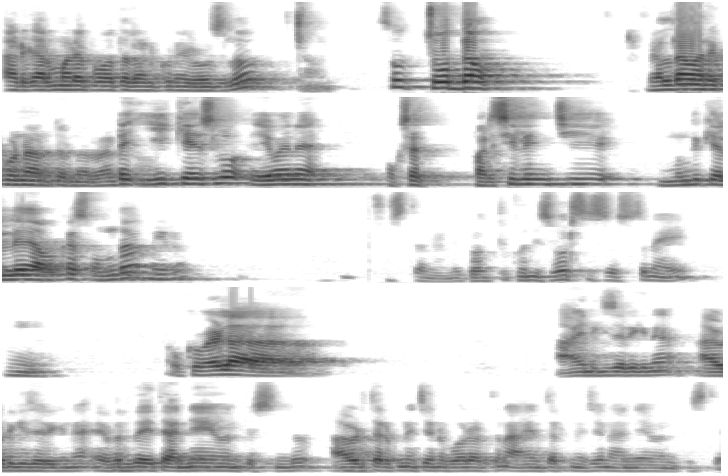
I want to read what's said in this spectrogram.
ఆడికి అరమడే పోతాడు అనుకునే రోజులో. సో చూద్దాం వెళ్దాం అనుకుని అంటున్నారు అంటే ఈ కేసులో ఏమైనా ఒకసారి పరిశీలించి ముందుకు వెళ్ళే అవకాశం ఉందా మీరు చూస్తానండి కొంత కొన్ని సోర్సెస్ వస్తున్నాయి. ఒకవేళ ఆయనకి జరిగిన ఆవిడకి జరిగిన ఎవరిదైతే అన్యాయం అనిపిస్తుందో ఆవిడ తరపు నుంచి అయినా పోరాడుతాను ఆయన తరపు నుంచి అయినా అన్యాయం అనిపిస్తే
